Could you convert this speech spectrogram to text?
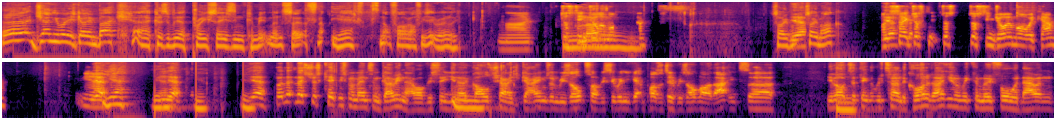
Uh, January is going back because of the pre-season commitment, so it's not. Yeah, it's not far off, is it? Really? No. Just enjoy what we. Sorry, Yeah. sorry, Mark. I'd Yeah. say just just just enjoy them while we can. You know, Yeah. Yeah, yeah, Yeah. yeah. Yeah, but let, us just keep this momentum going now. Obviously, you know, Mm. goals change games and results. Obviously, when you get a positive result like that, it's uh, you like Mm. to think that we've turned the corner, don't you? And we can move forward now and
